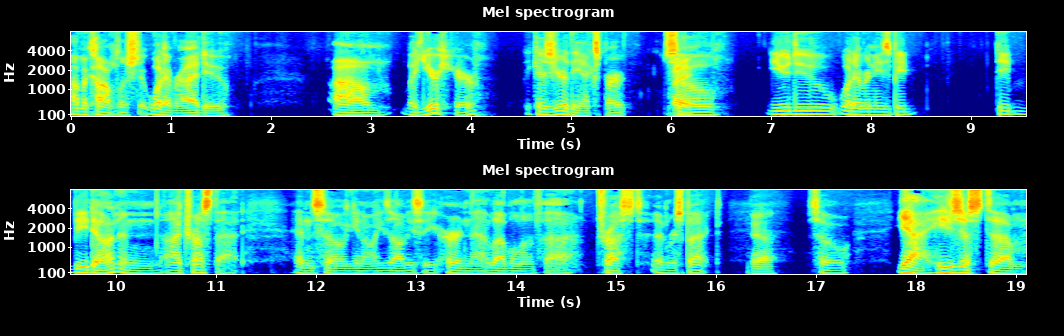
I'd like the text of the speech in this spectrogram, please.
I'm accomplished at whatever I do. Um, but you're here because you're the expert. So you do whatever needs to be be done, and I trust that. And so, you know, he's obviously earned that level of uh, trust and respect. Yeah. So, yeah, he's just, um,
